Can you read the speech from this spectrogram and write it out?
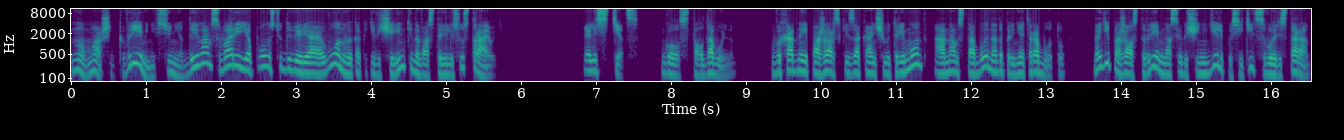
«Ну, Машенька, времени все нет. Да и вам с Варей я полностью доверяю. Вон вы, как эти вечеринки навострились устраивать». «Эльстец», — голос стал довольным. «В выходные пожарские заканчивают ремонт, а нам с тобой надо принять работу. Найди, пожалуйста, время на следующей неделе посетить свой ресторан.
